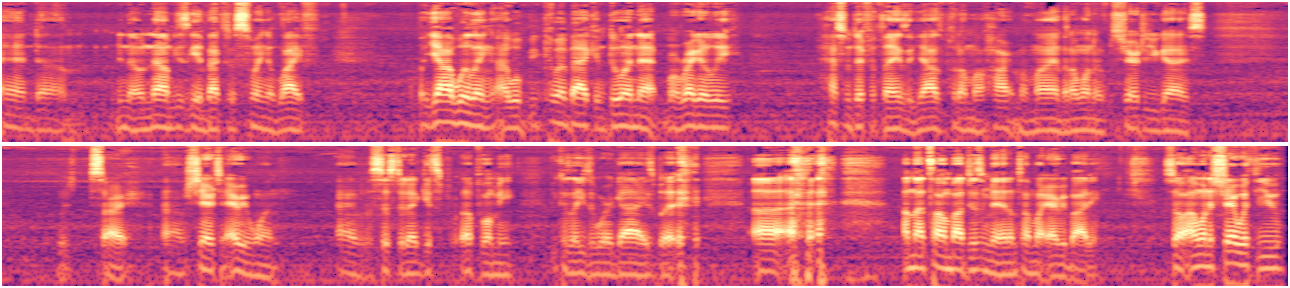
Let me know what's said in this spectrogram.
and um, you know now I'm just getting back to the swing of life. But Yah willing, I will be coming back and doing that more regularly have some different things that Yah's put on my heart and my mind that I want to share to you guys. Sorry, um, share to everyone. I have a sister that gets up on me because I use the word guys, but uh, I'm not talking about just men. I'm talking about everybody. So I want to share with you.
